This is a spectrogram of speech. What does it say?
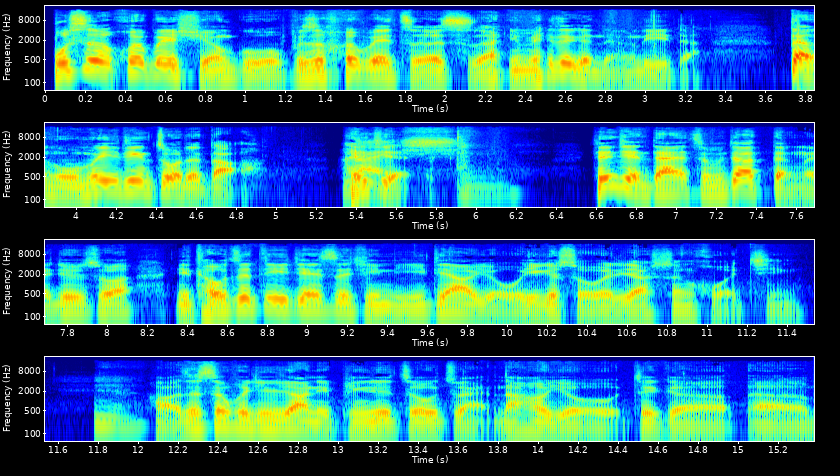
不是会不会选股，不是会不会择时啊，你没这个能力的。等我们一定做得到，很简，很简单。什么叫等呢？就是说你投资第一件事情，你一定要有一个所谓的叫生活金。嗯，好，这生活金就让你平日周转，然后有这个呃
